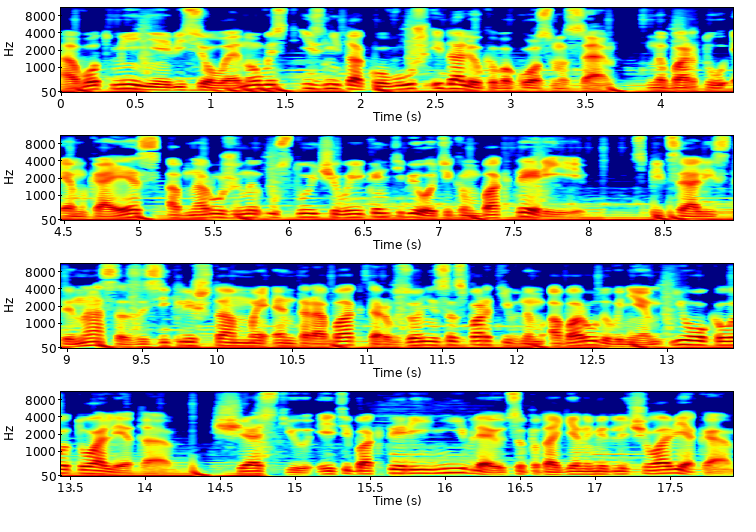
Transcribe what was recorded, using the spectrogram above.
А вот менее веселая новость из не такого уж и далекого космоса. На борту МКС обнаружены устойчивые к антибиотикам бактерии. Специалисты НАСА засекли штаммы энтеробактер в зоне со спортивным оборудованием и около туалета. К счастью, эти бактерии не являются патогенами для человека,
